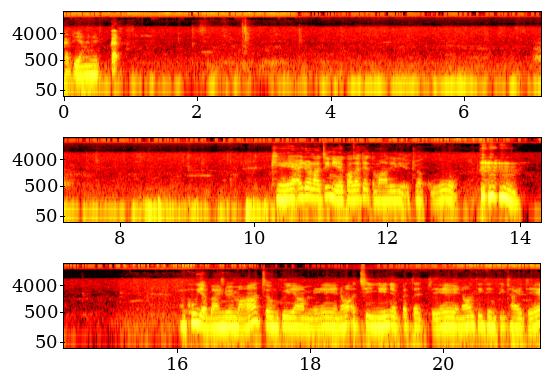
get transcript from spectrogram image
ကတ်ပြန်နေကတ် ကဲအဲ့တော့လာကြည့်နေတဲ့ quality တမားလေးတွေအတွက်ကိုအခုရပိုင်းတွင်းမှာကြုံတွေ့ရမယ်เนาะအခြေရေးနဲ့ပတ်သက်တဲ့เนาะတည်တင်တည်ထိုက်တဲ့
